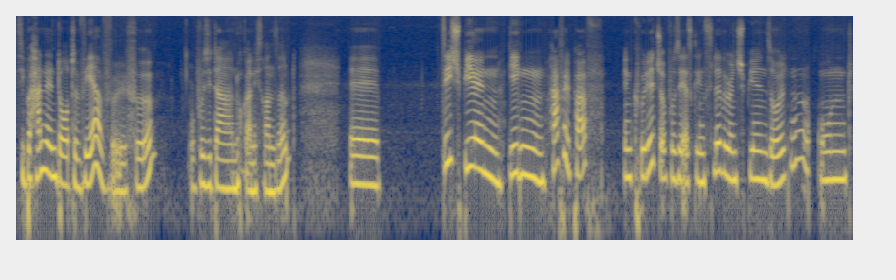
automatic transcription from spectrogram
Sie behandeln dort Werwölfe, obwohl sie da noch gar nicht dran sind. Äh, sie spielen gegen Hufflepuff in Quidditch, obwohl sie erst gegen Slytherin spielen sollten. Und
